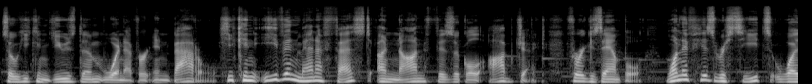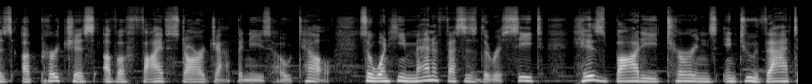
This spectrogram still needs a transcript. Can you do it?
so he can use them whenever in battle. He can even manifest a non-physical object. For example, one of his receipts was a purchase of a 5-star Japanese hotel. So when he manifests the receipt, his body turns into that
